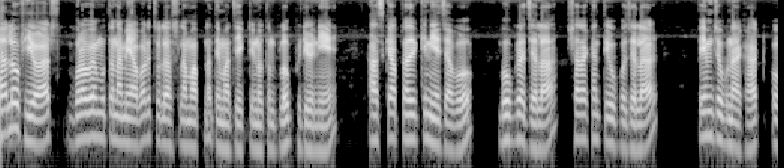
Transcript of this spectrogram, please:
হ্যালো ভিউয়ার্স বরাবরের মতন আমি আবারও চলে আসলাম আপনাদের মাঝে একটি নতুন ব্লগ ভিডিও নিয়ে। আজকে আপনাদেরকে নিয়ে যাব বগুড়া জেলা সারাকান্তি উপজেলার প্রেম ঘাট ও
